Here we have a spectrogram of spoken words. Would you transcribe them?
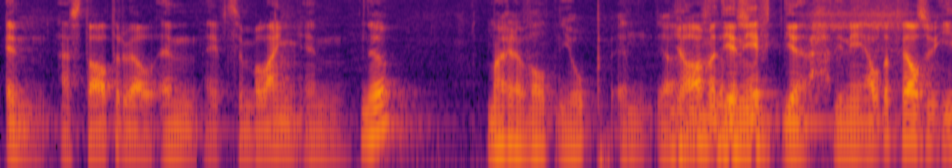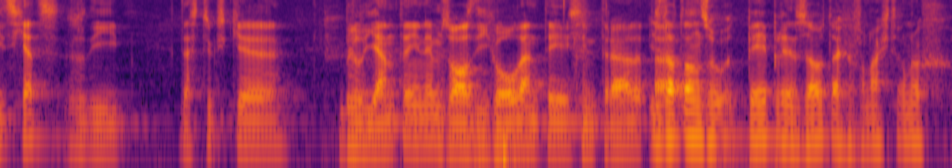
En hij staat er wel en hij heeft zijn belang. En, Ja, maar hij valt niet op. En, ja, ja, maar die heeft, die, die heeft altijd wel zoiets gehad. Zo die, dat stukje briljante in hem, zoals die goal dan tegen Sint-Truiden. Is dat dan zo het peper en zout dat je van achter nog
